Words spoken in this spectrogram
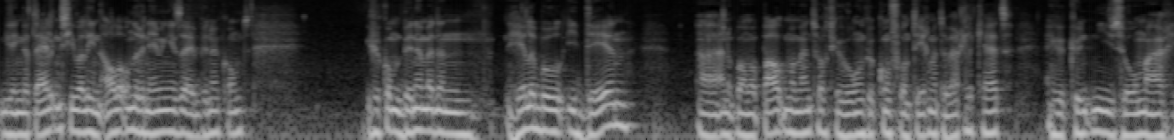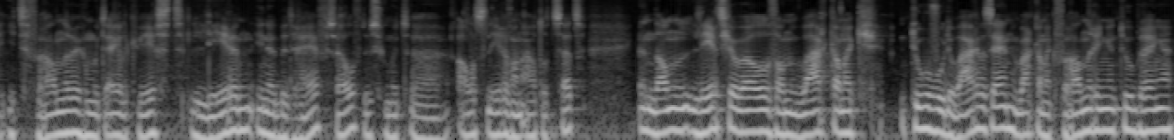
ik denk dat eigenlijk misschien wel in alle ondernemingen is dat je binnenkomt. Je komt binnen met een heleboel ideeën uh, en op een bepaald moment word je gewoon geconfronteerd met de werkelijkheid en je kunt niet zomaar iets veranderen. Je moet eigenlijk eerst leren in het bedrijf zelf, dus je moet uh, alles leren van A tot Z. En dan leert je wel van waar kan ik toegevoegde waarde zijn, waar kan ik veranderingen toebrengen.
